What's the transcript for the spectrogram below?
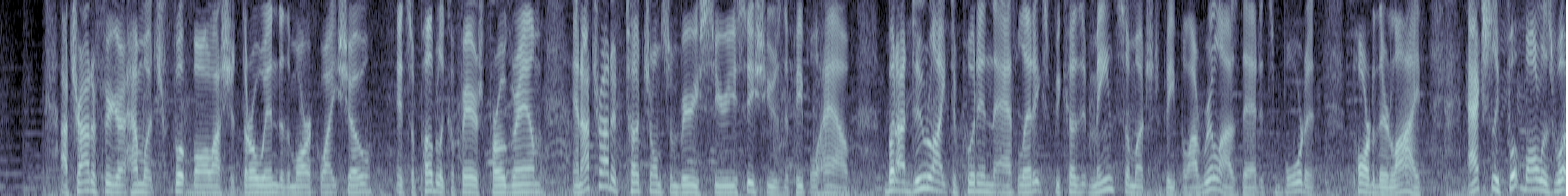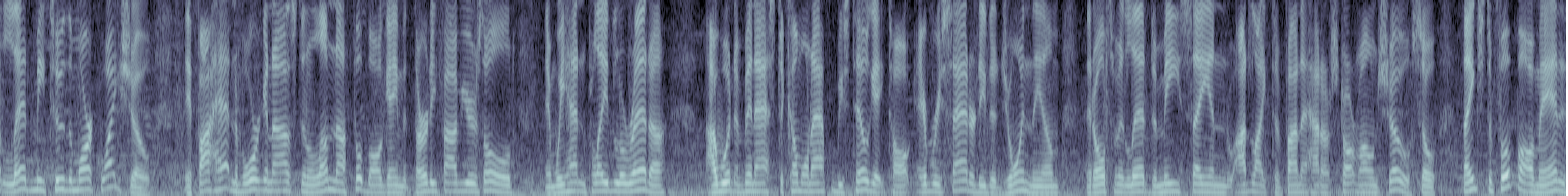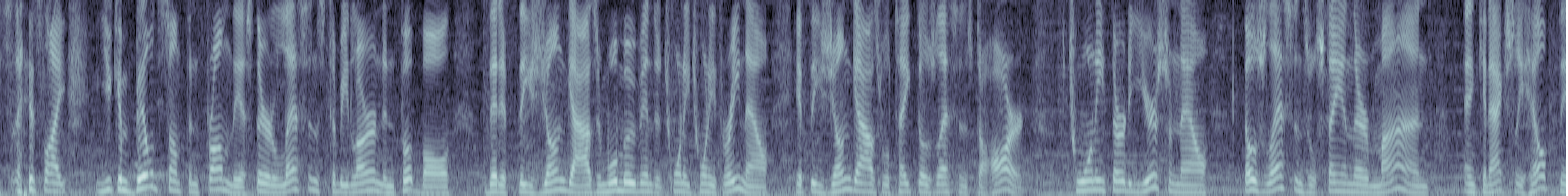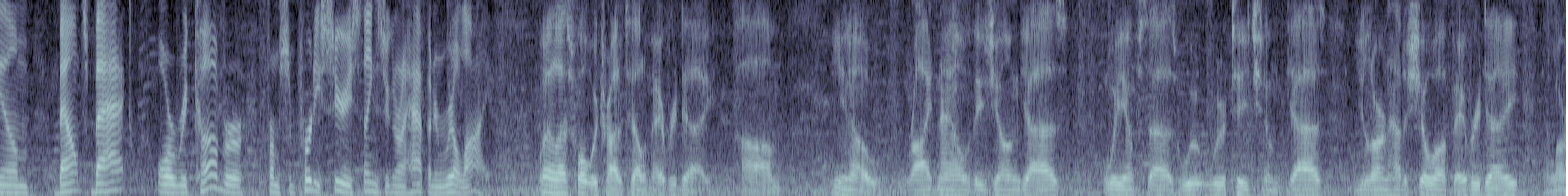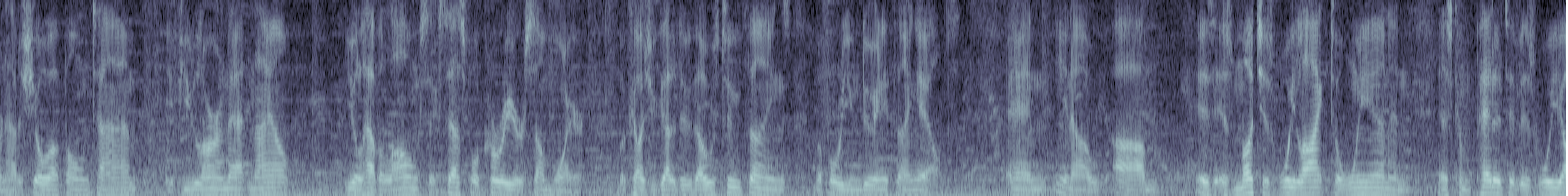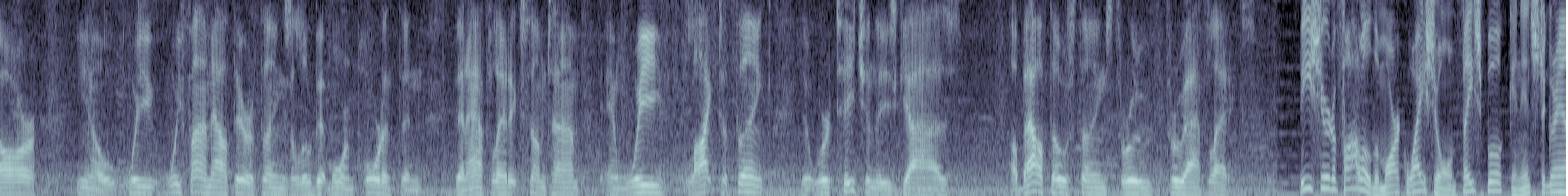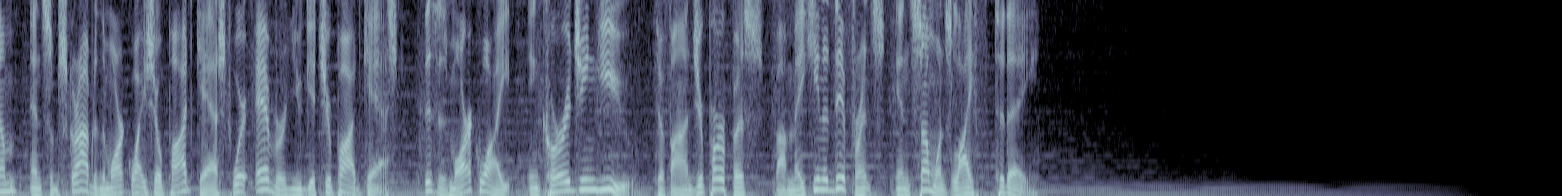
I try to figure out how much football I should throw into the Mark White Show. It's a public affairs program, and I try to touch on some very serious issues that people have. But I do like to put in the athletics because it means so much to people. I realize that it's an important part of their life. Actually, football is what led me to the Mark White Show. If I hadn't have organized an alumni football game at 35 years old and we hadn't played Loretto, I wouldn't have been asked to come on Applebee's Tailgate Talk every Saturday to join them. That ultimately led to me saying I'd like to find out how to start my own show. So thanks to football, man, it's it's like you can build something from this. There are lessons to be learned in football that if these young guys, and we'll move into 2023 now, if these young guys will take those lessons to heart, 20, 30 years from now, those lessons will stay in their mind and can actually help them bounce back or recover from some pretty serious things that are going to happen in real life. Well, that's what we try to tell them every day. Um, you know, right now these young guys, we emphasize we're, we're, teaching them, guys, you learn how to show up every day and learn how to show up on time. If you learn that now, you'll have a long, successful career somewhere because you've got to do those two things before you can do anything else. And, you know, um, as, as much as we like to win and as competitive as we are, you know, we, we find out there are things a little bit more important than, than athletics sometimes, and we like to think that we're teaching these guys about those things through through athletics. Be sure to follow The Mark White Show on Facebook and Instagram and subscribe to The Mark White Show podcast wherever you get your podcast. This is Mark White encouraging you to find your purpose by making a difference in someone's life today.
